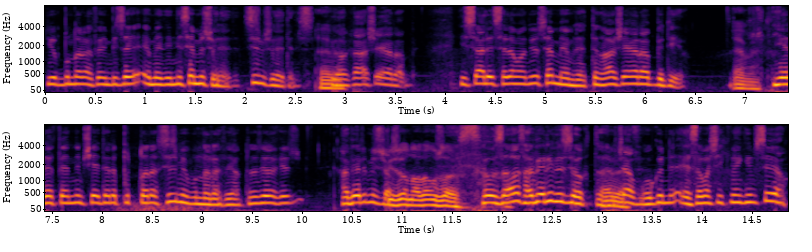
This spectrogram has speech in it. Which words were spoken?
Diyor bunlar efendim bize emrediniz sen mi söyledin? Siz mi söylediniz? Evet. Diyor haşa ya Rabbi. İsa Aleyhisselam'a diyor sen mi emrettin? Haşa ya Rabbi diyor. Evet. Diğer efendim şeylere putlara siz mi bunlara şey yaptınız? Diyor ki haberimiz yok. Biz onlardan uzağız. uzağız haberimiz yoktu. Evet. Hocam o gün hesaba çekmeyen kimse yok.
